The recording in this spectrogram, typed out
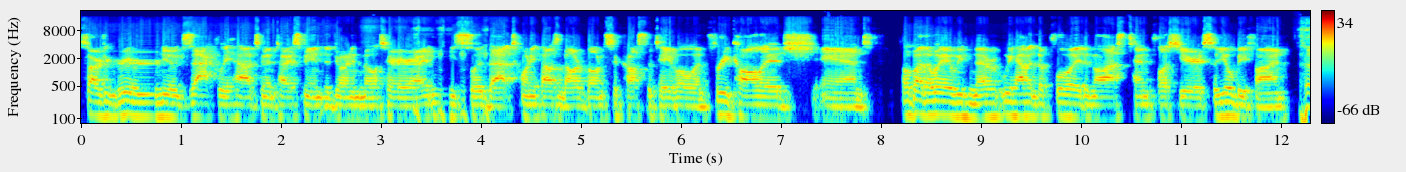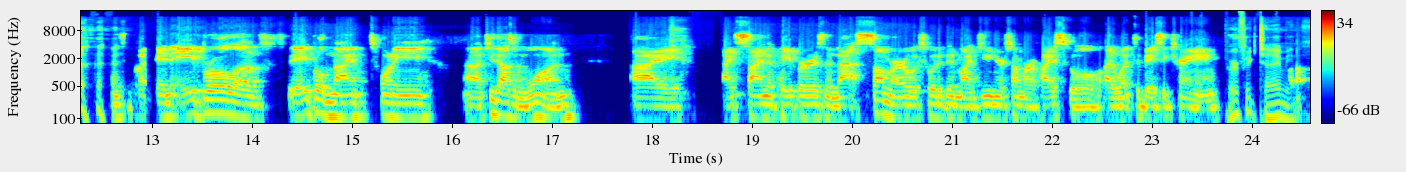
Sergeant Gruder knew exactly how to entice me into joining the military, right? he slid that $20,000 bonus across the table and free college. And oh, by the way, we've never, we haven't deployed in the last 10 plus years, so you'll be fine. and so in April of April 9th, 20, uh, 2001, I, I signed the papers and that summer, which would have been my junior summer of high school, I went to basic training. Perfect timing. Uh,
